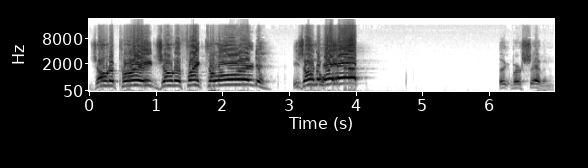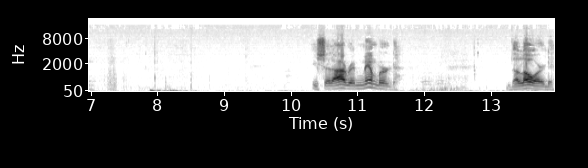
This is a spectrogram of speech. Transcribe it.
Jonah prayed. Jonah thanked the Lord. He's on the way up. Look at verse 7. He said, I remembered the Lord.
